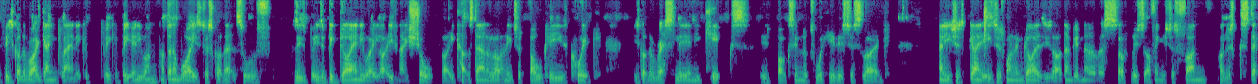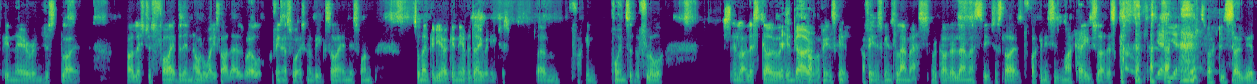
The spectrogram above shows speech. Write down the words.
if he's got the right game plan, he could he could beat anyone. I don't know why he's just got that sort of because he's he's a big guy anyway. Like even though he's short, like he cuts down a lot and he's just bulky. He's quick. He's got the wrestling. And he kicks. His boxing looks wicked. It's just like, and he's just going. He's just one of them guys. He's like, I don't get nervous. Stuff. I think it's just fun. I'll just step in there and just like, like let's just fight. But then Holloway's like that as well. I think that's why it's going to be exciting. This one. Saw that video again the other day when he just um, fucking points at the floor like, "Let's go Let's against." go. I think it's against, I think it's against Lamas, Ricardo Lamas. He's just like, "Fucking, this is my cage." Like, let's go. Yeah, yeah. it's fucking so good.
